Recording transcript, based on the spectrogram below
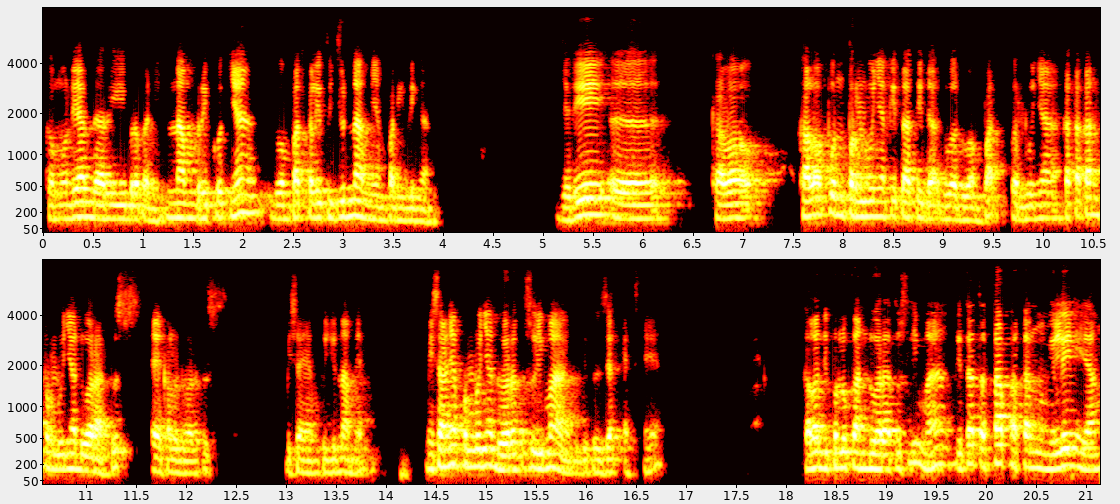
Kemudian dari berapa nih? 6 berikutnya 24 kali 76 yang paling ringan. Jadi eh, kalau kalaupun perlunya kita tidak 224, perlunya katakan perlunya 200, eh kalau 200 bisa yang 76 ya. Misalnya perlunya 205 begitu ZX-nya ya. Kalau diperlukan 205, kita tetap akan memilih yang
